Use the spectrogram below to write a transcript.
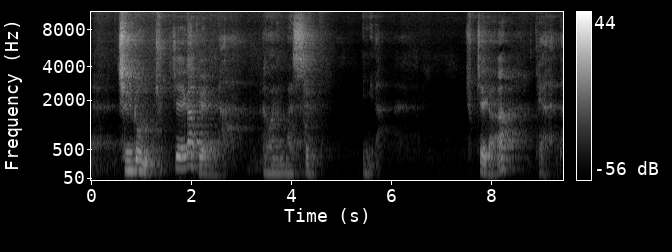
예, 즐거운 축제가 되어야 된다 라고 하는 말씀입니다. 축제가 되어야 된다.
